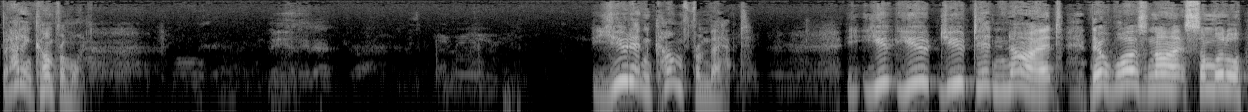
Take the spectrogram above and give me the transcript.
But I didn't come from one. You didn't come from that. You, you, you did not. There was not some little,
